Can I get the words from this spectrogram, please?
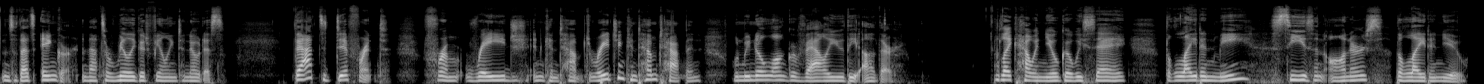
And so that's anger. And that's a really good feeling to notice. That's different from rage and contempt. Rage and contempt happen when we no longer value the other. Like how in yoga we say, the light in me sees and honors the light in you.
